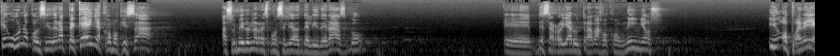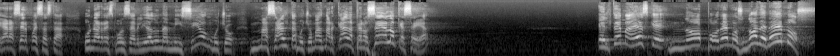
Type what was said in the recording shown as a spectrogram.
que uno considera pequeña, como quizá asumir una responsabilidad de liderazgo, eh, desarrollar un trabajo con niños, y, o puede llegar a ser pues hasta una responsabilidad, una misión mucho más alta, mucho más marcada, pero sea lo que sea, el tema es que no podemos, no debemos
